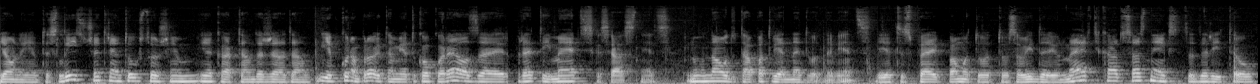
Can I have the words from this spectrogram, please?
jaunajiem tas līdz 4000 iekārtām dažādām. Jebkuram projektam, ja tu kaut ko realizē, ir pretī mērķis, kas jāsasniedz. Nu, naudu tāpat vien nedod neviens. Ja tu spēj pamatot to savu ideju un mērķi, kādu sasniegsi, tad arī tev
